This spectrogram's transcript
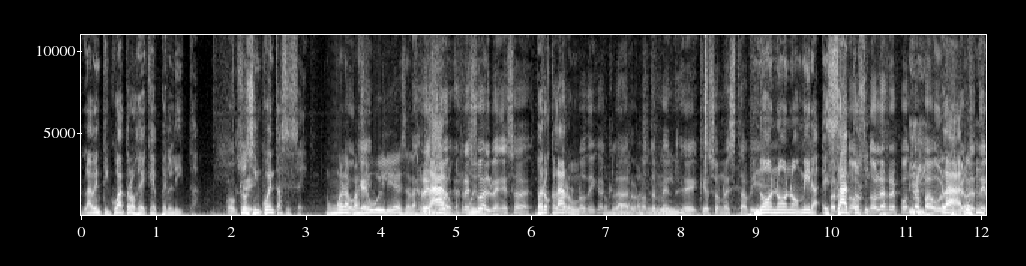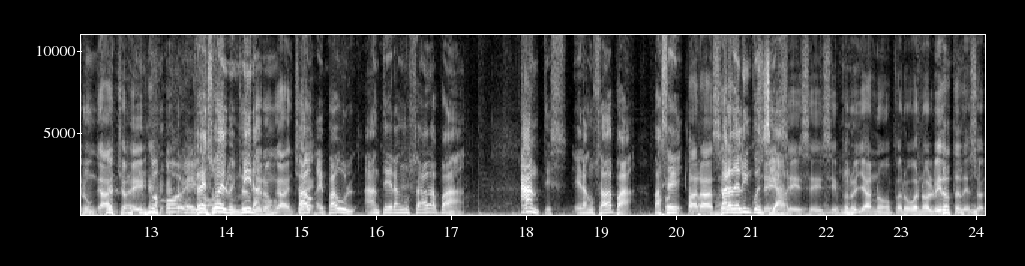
la 24G que es Perlita. Son 50 cc. Son buenas para Ok. hacer Willy esa. La Claro, resuelven esa. Pero claro. No diga claro, no te para met- eh, que eso no está bien. No, no, no, mira, Pero exacto. no, no le responda a Paul Claro. porque te tira un gancho ahí. No. Resuelven, mira. un eh, Paul, antes eran usadas para. Antes eran usadas para hacer. para, hacer- delincuenciar. Sí, sí, sí, sí, pero ya no. Pero bueno, olvídate de eso.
